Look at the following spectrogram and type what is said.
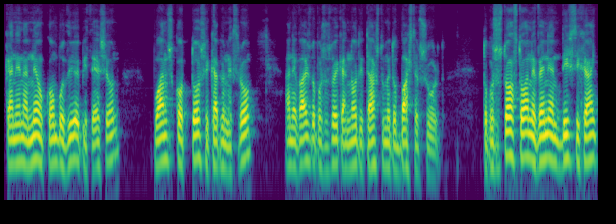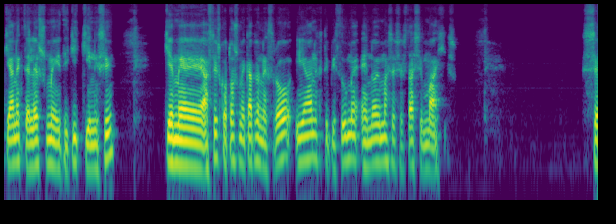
κάνει ένα νέο κόμπο δύο επιθέσεων που αν σκοτώσει κάποιον εχθρό ανεβάζει το ποσοστό ικανότητάς του με το Buster Sword. Το ποσοστό αυτό ανεβαίνει αντίστοιχα και αν εκτελέσουμε ειδική κίνηση και με αυτή σκοτώσουμε κάποιον εχθρό ή αν χτυπηθούμε ενώ είμαστε σε στάση μάχης. Σε...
